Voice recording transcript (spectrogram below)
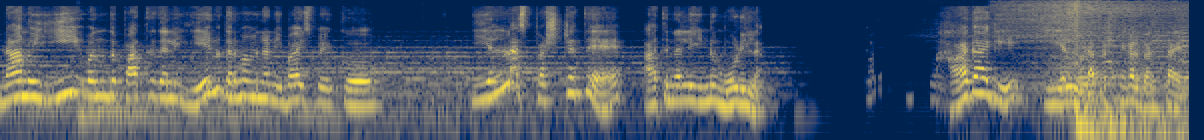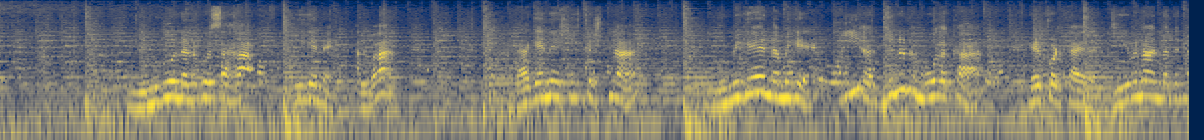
ನಾನು ಈ ಒಂದು ಪಾತ್ರದಲ್ಲಿ ಏನು ಧರ್ಮವನ್ನು ನಿಭಾಯಿಸಬೇಕು? ಈ ಎಲ್ಲ ಸ್ಪಷ್ಟತೆ ಆತನಲ್ಲಿ ಇನ್ನೂ ಮೂಡಿಲ್ಲ. ಹಾಗಾಗಿ ಈ ಎಲ್ಲ ಪ್ರಶ್ನೆಗಳು ಬರ್ತಾ ಇದೆ. ನಿಮಗೂ ನನಗೂ ಸಹ ಹೀಗೇನೆ, ಅಲ್ವಾ? ಹಾಗೇನೆ ಶ್ರೀಕೃಷ್ಣ ನಿಮಗೆ, ನಮಗೆ ಈ ಅರ್ಜುನನ ಮೂಲಕ ಹೇಳ್ಕೊಡ್ತಾ ಇದ್ದಾರೆ ಜೀವನ ಅನ್ನೋದನ್ನ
